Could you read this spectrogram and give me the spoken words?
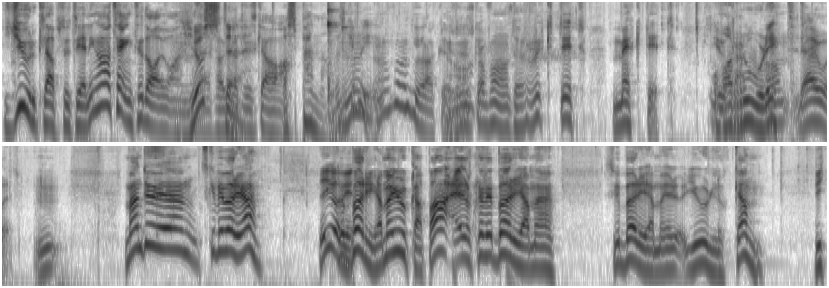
julklappsutdelning har jag tänkt idag Johan. Just det. Att vi ska ha. Vad spännande det ska bli. Mm. Vi ska få något riktigt mäktigt. Och vad roligt. Ja, det är roligt. Mm. Men du, eh, ska vi börja? Det gör Ska vi vi. börja med julklappar? Eller ska vi börja med, ska vi börja med julluckan? vi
